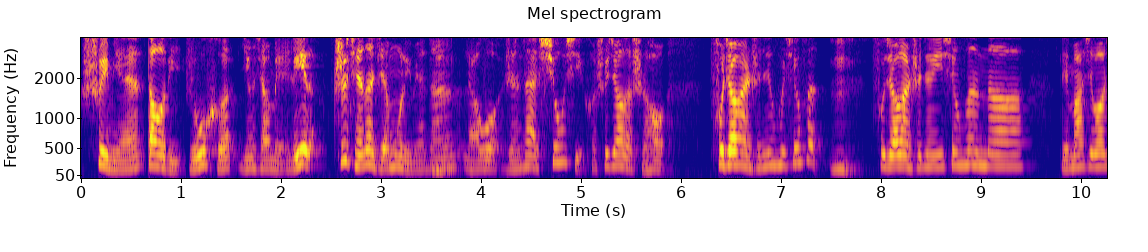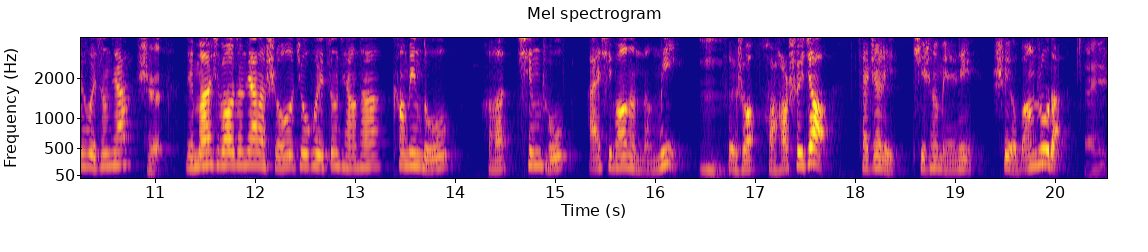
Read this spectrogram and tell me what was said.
睡眠到底如何影响免疫力的。之前的节目里面，咱聊过，人在休息和睡觉的时候，副交感神经会兴奋。嗯，副交感神经一兴奋呢。淋巴细胞就会增加，是淋巴细胞增加的时候，就会增强它抗病毒和清除癌细胞的能力。嗯，所以说好好睡觉，在这里提升免疫力是有帮助的。哎，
